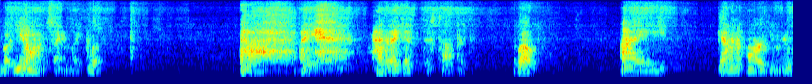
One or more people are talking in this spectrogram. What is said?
But you know what I'm saying. Like, look. I, how did I get this topic? Well, I got an argument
